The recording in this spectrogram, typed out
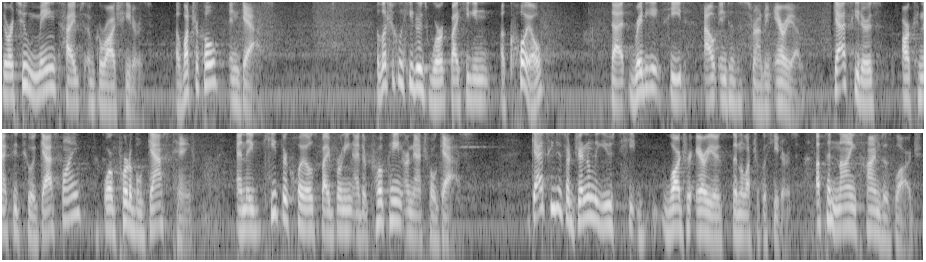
There are two main types of garage heaters, electrical and gas. Electrical heaters work by heating a coil that radiates heat out into the surrounding area. Gas heaters are connected to a gas line or a portable gas tank, and they heat their coils by burning either propane or natural gas. Gas heaters are generally used to heat larger areas than electrical heaters, up to nine times as large.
